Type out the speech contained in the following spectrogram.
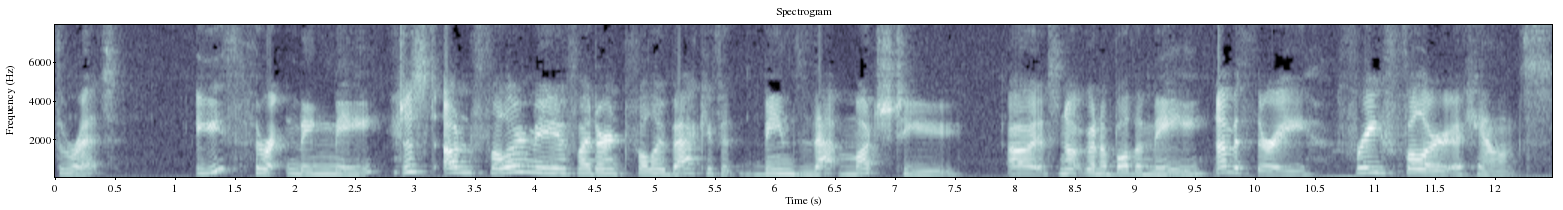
threat? Are you threatening me? Just unfollow me if I don't follow back if it means that much to you. Uh, it's not gonna bother me. Number three, free follow accounts.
